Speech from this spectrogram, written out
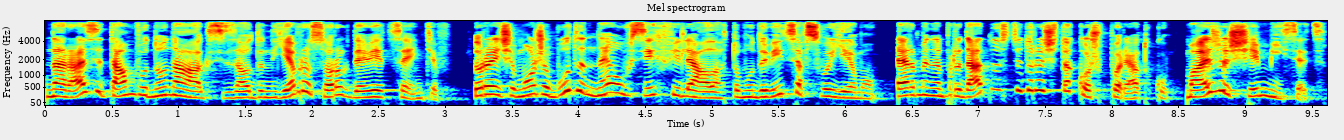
Наразі там воно на акції за 1 євро 49 центів. До речі, може бути не у всіх філіалах, тому дивіться в своєму. Терміни придатності, до речі, також в порядку. Майже ще місяць.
